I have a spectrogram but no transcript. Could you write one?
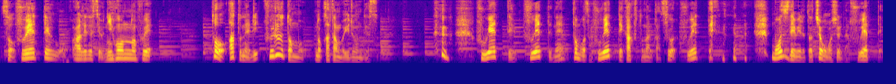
そう、笛って、あれですよ、日本の笛。と、あとね、フルートもの方もいるんです。笛って、笛ってね、ともさん、笛って書くとなんかすごい、笛って。文字で見ると超面白いな、笛って。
